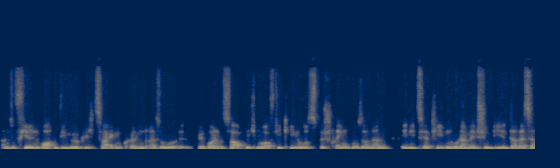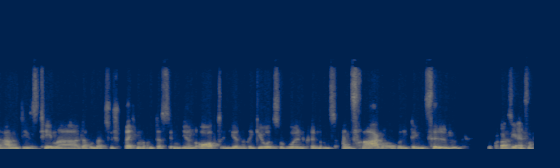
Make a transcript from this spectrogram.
an so vielen Orten wie möglich zeigen können. Also wir wollen uns da auch nicht nur auf die Kinos beschränken, sondern Initiativen oder Menschen, die Interesse haben, dieses Thema darüber zu sprechen und das in ihren Ort, in ihre Region zu holen, können uns anfragen und den Film quasi einfach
